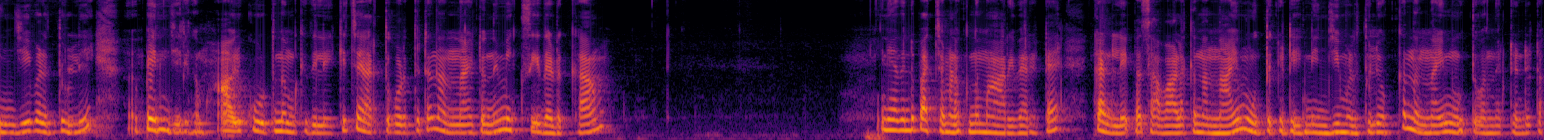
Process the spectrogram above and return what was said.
ഇഞ്ചി വെളുത്തുള്ളി പെരിഞ്ചീരകം ആ ഒരു കൂട്ട് നമുക്കിതിലേക്ക് ചേർത്ത് കൊടുത്തിട്ട് നന്നായിട്ടൊന്ന് മിക്സ് ചെയ്തെടുക്കാം. ഇനി അതിന്റെ പച്ചമുളക്കൊന്ന് മാറി വരട്ടെ. കണ്ടില്ലേ ഇപ്പോൾ സവാളൊക്കെ നന്നായി മൂത്ത് കിട്ടിയിട്ടുണ്ട്. ഇഞ്ചിയും വെളുത്തുള്ളിയും ഒക്കെ നന്നായി മൂത്ത് വന്നിട്ടുണ്ട് കേട്ടോ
